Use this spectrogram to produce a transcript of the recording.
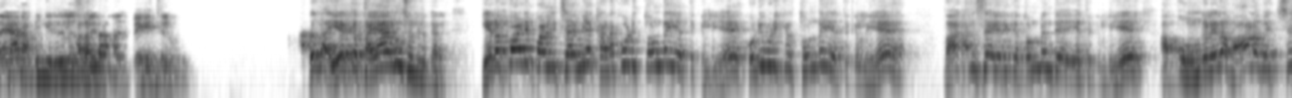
தயார் அப்படிங்கிறதுல அதான் ஏற்க தயார்னு சொல்லியிருக்காரு. எடப்பாடி பழனிசாமியை கடக்கோடி தொண்டை ஏத்துக்கலையே கொடி பிடிக்கிற தொண்டை ஏத்துக்கலையே வாக்கு சேகரிக்க தொண்டை இந்த ஏத்துக்கலையே அப்போ உங்களையில வாழ வச்சு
